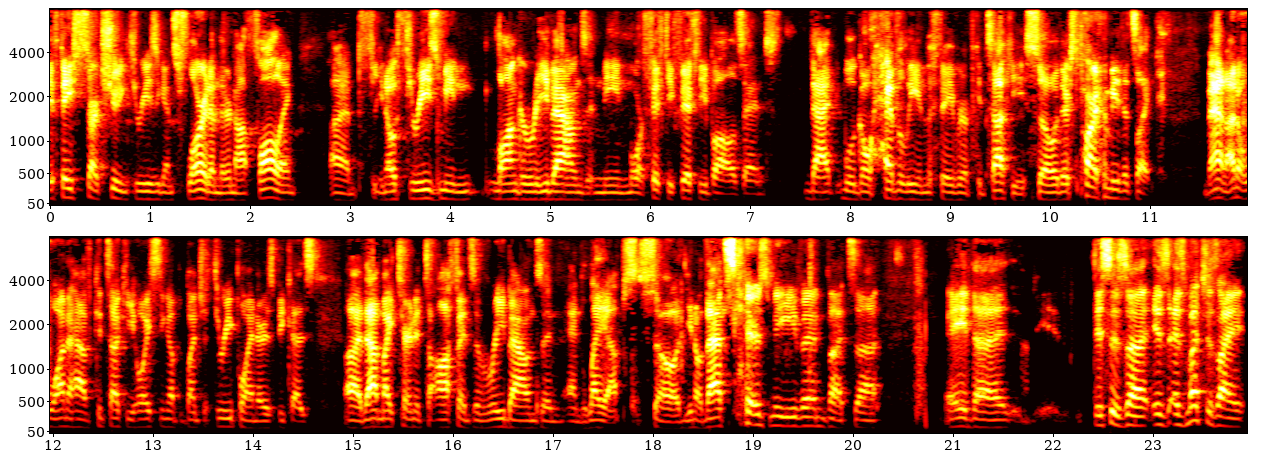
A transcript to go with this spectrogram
if they start shooting threes against Florida and they're not falling uh, you know, threes mean longer rebounds and mean more 50 50 balls, and that will go heavily in the favor of Kentucky. So there's part of me that's like, man, I don't want to have Kentucky hoisting up a bunch of three pointers because uh, that might turn into offensive rebounds and, and layups. So, you know, that scares me even. But uh, hey, the this is uh, is as much as I,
